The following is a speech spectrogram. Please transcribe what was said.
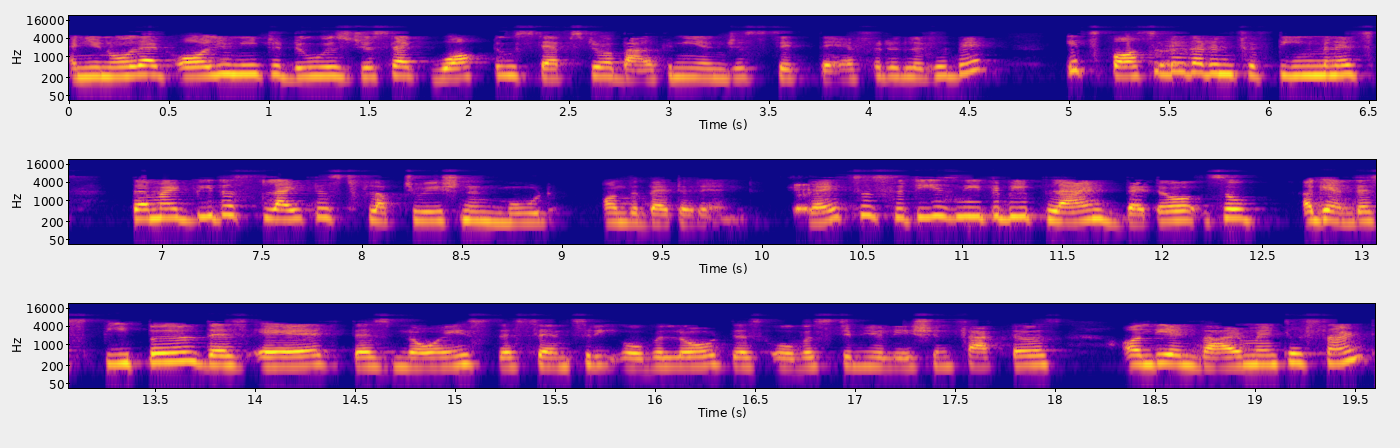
and you know that all you need to do is just like walk two steps to a balcony and just sit there for a little bit, it's possible that in 15 minutes, there might be the slightest fluctuation in mood on the better end, right? right? So cities need to be planned better. So again, there's people, there's air, there's noise, there's sensory overload, there's overstimulation factors on the environmental front.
